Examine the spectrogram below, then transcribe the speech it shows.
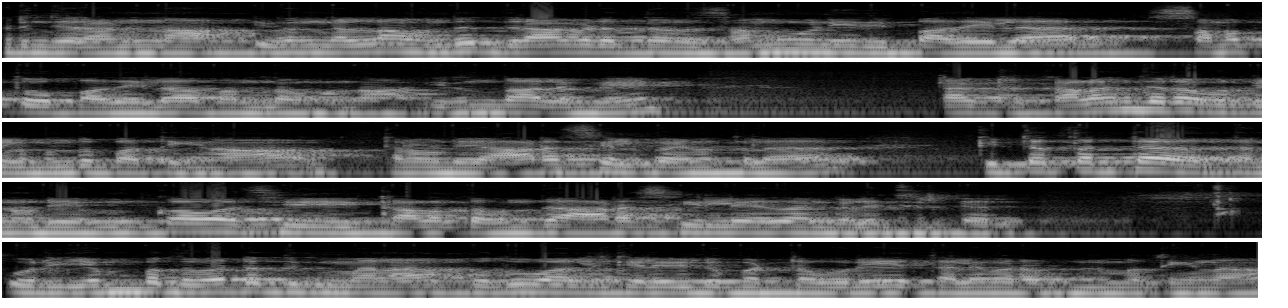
அறிஞர் அண்ணா இவங்கெல்லாம் வந்து திராவிட அந்த சமூக நீதி பாதையில் சமத்துவ பாதையில் வந்தவங்க தான். இருந்தாலுமே டாக்டர் கலைஞர் அவர்கள் வந்து பார்த்திங்கன்னா தன்னுடைய அரசியல் பயணத்தில் கிட்டத்தட்ட தன்னுடைய முக்கால்வாசி காலத்தை வந்து அரசியலே தான் கழிச்சிருக்காரு. ஒரு எண்பது வருடத்துக்கு மேலே பொது வாழ்க்கையில் ஈடுபட்ட ஒரே தலைவர் அப்படின்னு பார்த்திங்கன்னா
